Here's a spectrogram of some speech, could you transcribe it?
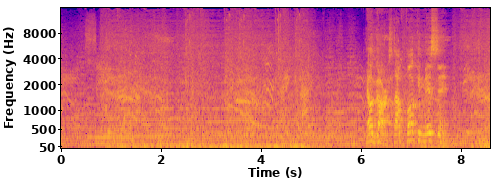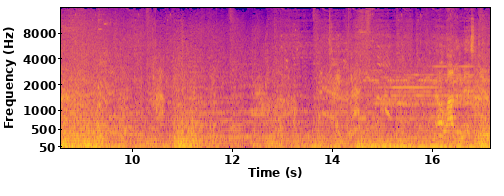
Now see Take that! Khelgar, stop fucking missing! Miss, dude.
